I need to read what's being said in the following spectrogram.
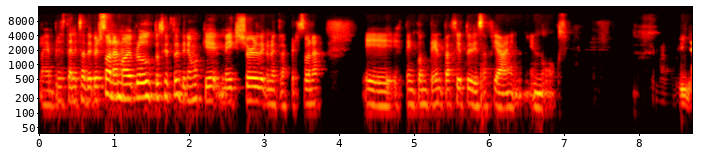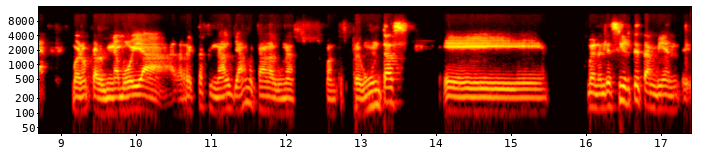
las empresas están hechas de personas, no de productos, ¿cierto? Y tenemos que make sure de que nuestras personas eh, estén contentas, ¿cierto? Y desafiadas en, en. Qué maravilla. Bueno, Carolina, voy a, a, la recta final ya, me quedan algunas cuantas preguntas. Eh, bueno, el decirte también, eh,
